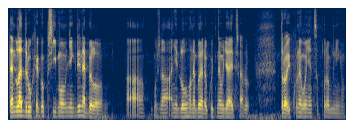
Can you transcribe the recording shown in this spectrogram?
tenhle druh jako přímo nikdy nebylo a možná ani dlouho nebude, dokud neudělají třeba do trojku nebo něco podobného.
